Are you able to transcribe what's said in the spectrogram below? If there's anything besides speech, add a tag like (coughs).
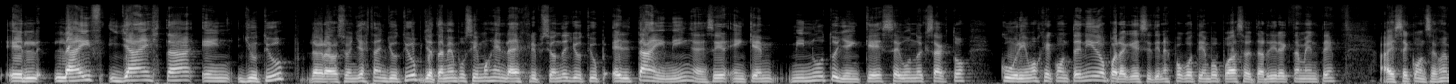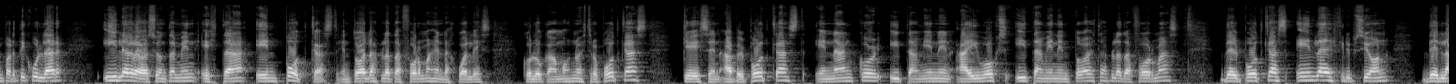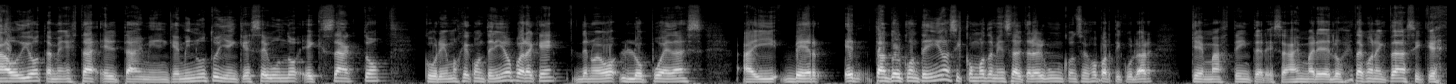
el live ya está en YouTube, la grabación ya está en YouTube. Ya también pusimos en la descripción de YouTube el timing, es decir, en qué minuto y en qué segundo exacto cubrimos qué contenido para que si tienes poco tiempo puedas saltar directamente a ese consejo en particular. Y la grabación también está en podcast, en todas las plataformas en las cuales colocamos nuestro podcast, que es en Apple Podcast, en Anchor y también en iBox y también en todas estas plataformas del podcast. En la descripción del audio también está el timing, en qué minuto y en qué segundo exacto cubrimos qué contenido para que de nuevo lo puedas ahí ver tanto el contenido así como también saltar algún consejo particular que más te interesa. Ay, María de Luz está conectada, así que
